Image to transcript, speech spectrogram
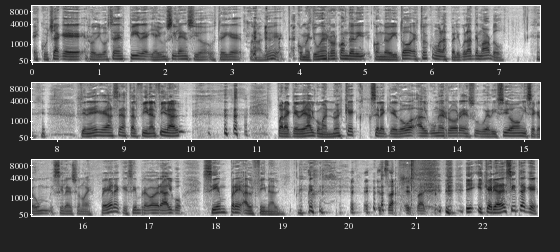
escucha que Rodrigo se despide y hay un silencio, usted dice, bueno, adiós, eh, cometió un error cuando, edi- cuando editó, esto es como las películas de Marvel, tiene que quedarse hasta el final final para que vea algo más. No es que se le quedó algún error en su edición y se quedó un silencio, no, espere que siempre va a haber algo, siempre al final. Exacto, exacto. Y, y quería decirte que,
